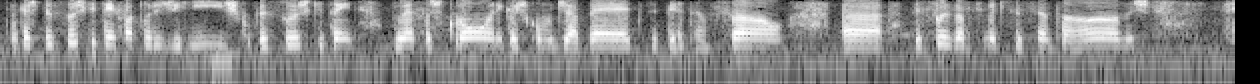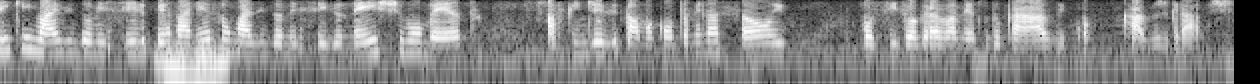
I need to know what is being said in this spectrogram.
então que as pessoas que têm fatores de risco, pessoas que têm doenças crônicas como diabetes, hipertensão, eh, pessoas acima de 60 anos, fiquem mais em domicílio, permaneçam mais em domicílio neste momento, a fim de evitar uma contaminação e possível agravamento do caso e casos graves.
